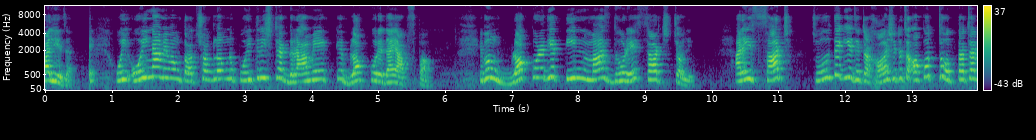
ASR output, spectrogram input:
পালিয়ে যায়। ওই ওই নাম এবং তৎসংলগ্ন পঁয়ত্রিশটা গ্রামেকে ব্লক করে দেয় আপসপা এবং ব্লক করে দিয়ে তিন মাস ধরে সার্চ চলে। আর এই সার্চ চলতে গিয়ে যেটা হয় সেটা হচ্ছে অকথ্য অত্যাচার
